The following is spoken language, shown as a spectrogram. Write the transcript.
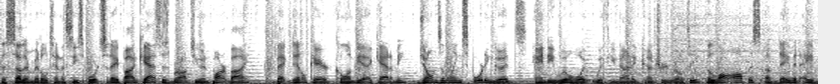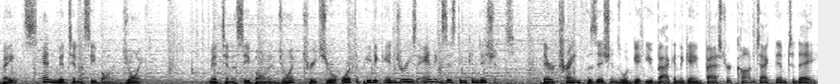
The Southern Middle Tennessee Sports Today podcast is brought to you in part by Beck Dental Care, Columbia Academy, Jones & Lang Sporting Goods, Andy Wilhoit with United Country Realty, the law office of David A. Bates, and Mid Tennessee Bone and Joint. Mid Tennessee Bone and Joint treats your orthopedic injuries and existing conditions. Their trained physicians will get you back in the game faster. Contact them today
